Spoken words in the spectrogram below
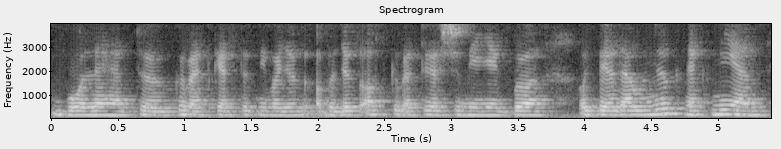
ból lehet következtetni, vagy az, vagy az azt követő eseményekből, hogy például nőknek milyen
